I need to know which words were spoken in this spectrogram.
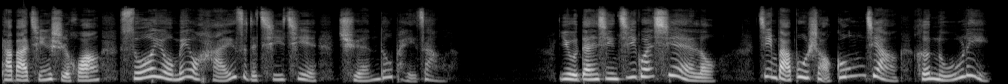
他把秦始皇所有没有孩子的妻妾全都陪葬了，又担心机关泄露，竟把不少工匠和奴隶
